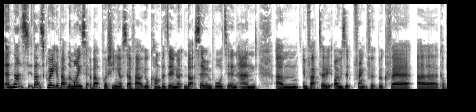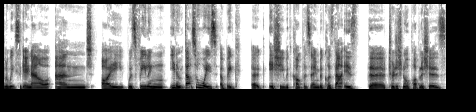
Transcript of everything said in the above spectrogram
and that's that's great about the mindset about pushing yourself out your comfort zone. That's so important. And um, in fact, I, I, was at Frankfurt Book Fair uh, a couple of weeks ago now, and I was feeling, you know, that's always a big uh, issue with comfort zone because that is the traditional publisher's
